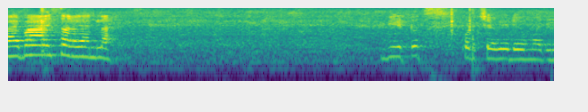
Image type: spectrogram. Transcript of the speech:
बाय बाय सगळ्यांना. भेटूच पुढच्या व्हिडिओमध्ये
